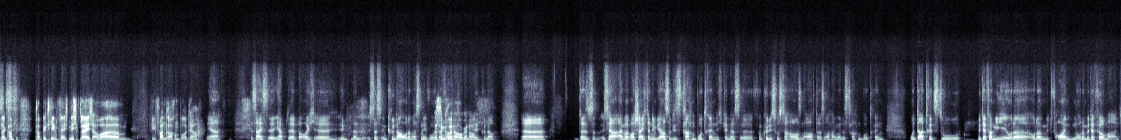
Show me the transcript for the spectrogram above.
Na, Kap Kapitän vielleicht nicht gleich, aber ähm, wie von Drachenboot, ja. Ja, das heißt, äh, ihr habt äh, bei euch äh, hinten dann, ist das in Grünau oder was? Nee, wo das ist in Grünau, genau. genau. das ist ja einmal wahrscheinlich dann im Jahr so dieses Drachenbootrennen. Ich kenne das von Königs Wusterhausen auch. Da ist auch einmal das Drachenbootrennen. Und da trittst du mit der Familie oder, oder mit Freunden oder mit der Firma an?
